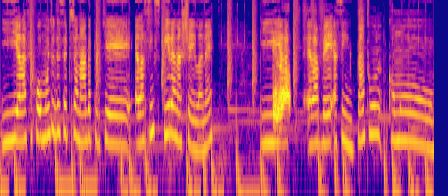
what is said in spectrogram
e ela ficou muito decepcionada porque ela se inspira na Sheila, né? E ela, ela vê, assim, tanto como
